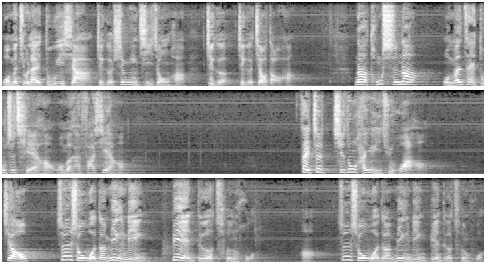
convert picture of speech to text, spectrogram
我们就来读一下这个《生命记》中哈，这个这个教导哈。那同时呢，我们在读之前哈，我们还发现哈，在这其中还有一句话哈，叫“遵守我的命令，便得存活”。啊，遵守我的命令，便得存活。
